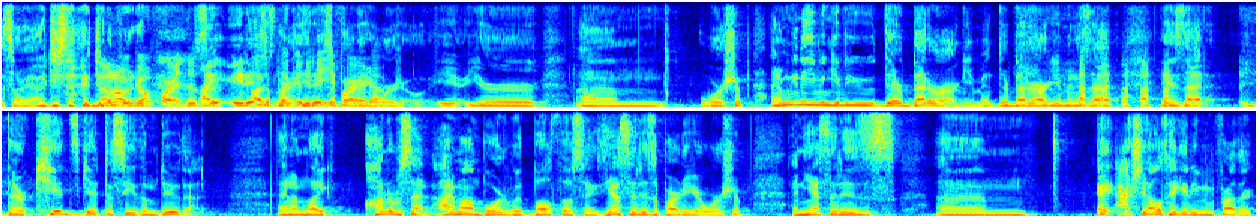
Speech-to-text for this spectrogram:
sorry, I just I No, no, go in. for it. This is I, it I is a part. It is a part of. Your, your um, worship, and I'm going to even give you their better argument. Their better argument is that is that their kids get to see them do that, and I'm like 100. percent I'm on board with both those things. Yes, it is a part of your worship, and yes, it is. Um, Actually, I'll take it even farther.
